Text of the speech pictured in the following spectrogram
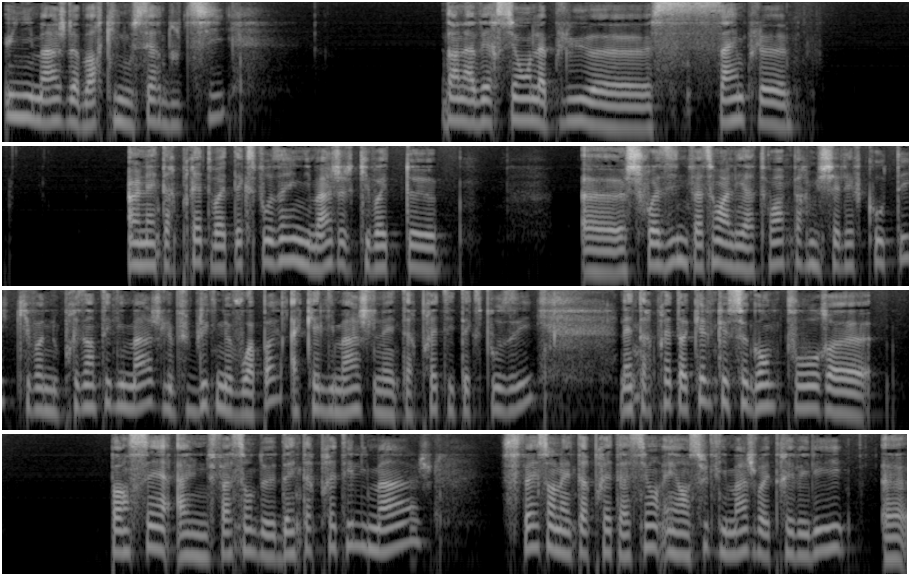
une image d'abord qui nous sert d'outil. Dans la version la plus simple, un interprète va être exposé à une image qui va être euh, euh, choisie d'une façon aléatoire par Michel F. Côté, qui va nous présenter l'image. Le public ne voit pas à quelle image l'interprète est exposé. L'interprète a quelques secondes pour euh, penser à une façon d'interpréter l'image, fait son interprétation et ensuite l'image va être révélée euh,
